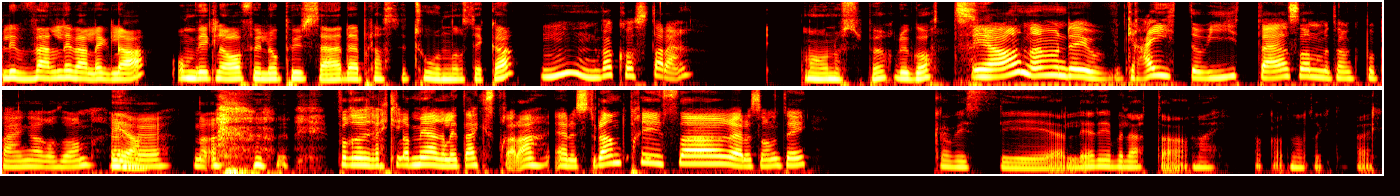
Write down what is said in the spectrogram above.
Blir veldig, veldig glad om vi klarer å fylle opp huset. Det er plass til 200 stykker. Mm, hva koster det? Å, nå spør du godt. Ja, nei, men det er jo greit å vite, sånn med tanke på penger og sånn. Ja. Eh. For å reklamere litt ekstra, da. Er det studentpriser, er det sånne ting? Skal vi si ledige billetter? Nei, akkurat nå trykket jeg feil.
